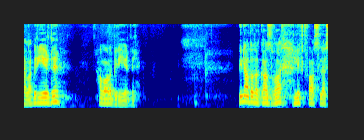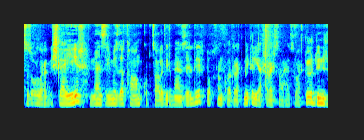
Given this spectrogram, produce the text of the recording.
əla bir yerdir. Havalı bir yerdir. Binada da qaz var, lift fasiləsiz olaraq işləyir. Mənzilimiz də tam kubçalı bir mənzildir. 90 kvadrat metr yaşayış sahəsi var. Gördüyünüz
